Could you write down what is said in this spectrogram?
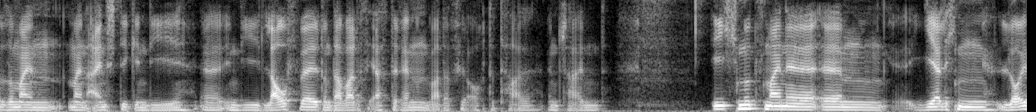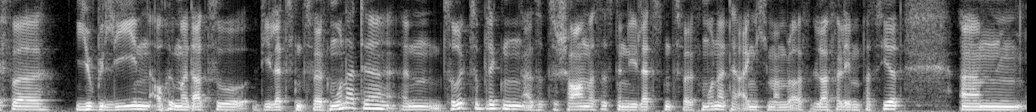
so mein, mein Einstieg in die, äh, in die Laufwelt und da war das erste Rennen war dafür auch total entscheidend. Ich nutze meine ähm, jährlichen Läufe Jubiläen auch immer dazu, die letzten zwölf Monate ähm, zurückzublicken, also zu schauen, was ist denn die letzten zwölf Monate eigentlich in meinem Läuf Läuferleben passiert. Ähm,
